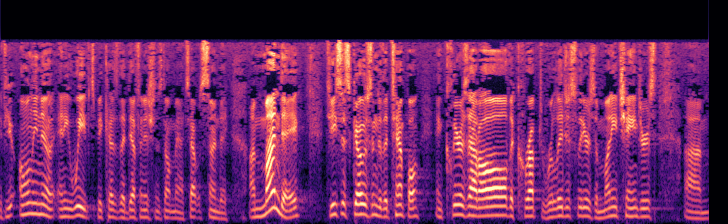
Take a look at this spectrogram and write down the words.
if you only knew it, and he weeps because the definitions don't match. That was Sunday. On Monday, Jesus goes into the temple and clears out all the corrupt religious leaders, the money changers, um,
